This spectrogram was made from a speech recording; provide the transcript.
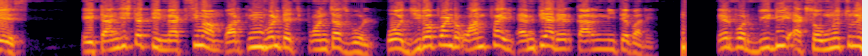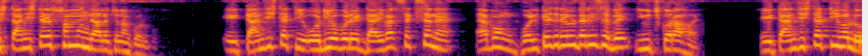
বেস এই ট্রানজিস্টারটি ম্যাক্সিমাম ওয়ার্কিং ভোল্টেজ পঞ্চাশ ভোল্ট ও জিরো পয়েন্ট ওয়ান ফাইভ অ্যাম্পিয়ারের কারেন্ট নিতে পারে। এরপর বিডি একশো উনচল্লিশ ট্রানজিস্টারের সম্বন্ধে আলোচনা করব। এই ট্রানজিস্টারটি অডিও বোর্ডের ড্রাইভার সেকশনে এবং ভোল্টেজ রেগুলেটর হিসেবে ইউজ করা হয়। এই ট্রানজিস্টারটি হলো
